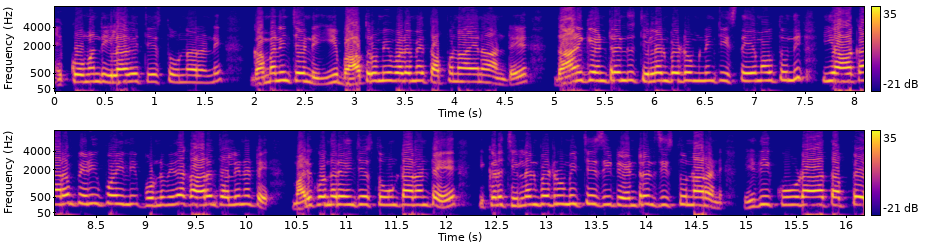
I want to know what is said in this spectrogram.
ఎక్కువ మంది ఇలాగే చేస్తూ ఉన్నారండి. గమనించండి ఈ బాత్రూమ్ ఇవ్వడమే తప్పు నాయన అంటే దానికి ఎంట్రెన్స్ చిల్డ్రన్ బెడ్రూమ్ నుంచి ఇస్తే ఏమవుతుంది? ఈ ఆకారం పెరిగిపోయింది పుండు మీద కారం చల్లినట్టే. మరికొందరు ఏం చేస్తూ ఉంటారంటే ఇక్కడ చిల్డ్రన్ బెడ్రూమ్ ఇచ్చేసి ఇటు ఎంట్రెన్స్ ఇస్తున్నారండి. ఇది కూడా తప్పే.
